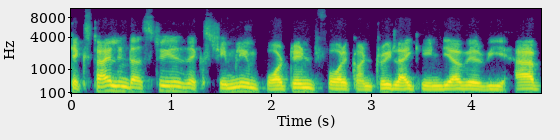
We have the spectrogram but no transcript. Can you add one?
textile industry is extremely important for a country like India, where we have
